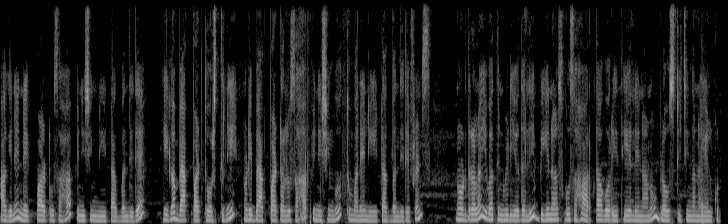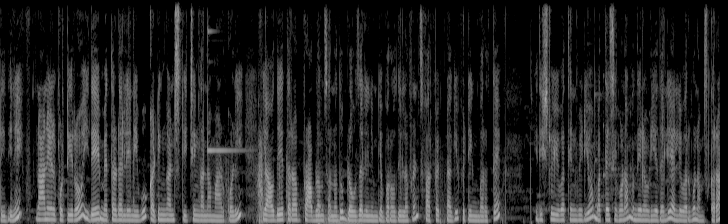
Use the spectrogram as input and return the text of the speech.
ಹಾಗೆಯೇ ನೆಕ್ ಪಾರ್ಟು ಸಹ ಫಿನಿಶಿಂಗ್ ನೀಟಾಗಿ ಬಂದಿದೆ. ಈಗ ಬ್ಯಾಕ್ ಪಾರ್ಟ್ ತೋರಿಸ್ತೀನಿ. ನೋಡಿ ಬ್ಯಾಕ್ ಪಾರ್ಟಲ್ಲೂ ಸಹ ಫಿನಿಶಿಂಗು ತುಂಬಾ ನೀಟಾಗಿ ಬಂದಿದೆ ಫ್ರೆಂಡ್ಸ್ ನೋಡಿದ್ರಲ್ಲ, ಇವತ್ತಿನ ವಿಡಿಯೋದಲ್ಲಿ ಬಿಗಿನರ್ಸ್ಗೂ ಸಹ ಅರ್ಥ ಆಗೋ ರೀತಿಯಲ್ಲಿ ನಾನು ಬ್ಲೌಸ್ ಸ್ಟಿಚಿಂಗನ್ನು ಹೇಳ್ಕೊಟ್ಟಿದ್ದೀನಿ. ನಾನು ಹೇಳ್ಕೊಟ್ಟಿರೋ ಇದೇ ಮೆಥಡಲ್ಲಿ ನೀವು ಕಟಿಂಗ್ ಆ್ಯಂಡ್ ಸ್ಟಿಚಿಂಗನ್ನು ಮಾಡ್ಕೊಳ್ಳಿ. ಯಾವುದೇ ಥರ ಪ್ರಾಬ್ಲಮ್ಸ್ ಅನ್ನೋದು ಬ್ಲೌಸಲ್ಲಿ ನಿಮಗೆ ಬರೋದಿಲ್ಲ ಫ್ರೆಂಡ್ಸ್, ಪರ್ಫೆಕ್ಟಾಗಿ ಫಿಟ್ಟಿಂಗ್ ಬರುತ್ತೆ. ಇದಿಷ್ಟು ಇವತ್ತಿನ ವಿಡಿಯೋ, ಮತ್ತೆ ಸಿಗೋಣ ಮುಂದಿನ ವಿಡಿಯೋದಲ್ಲಿ. ಅಲ್ಲಿವರೆಗೂ ನಮಸ್ಕಾರ.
